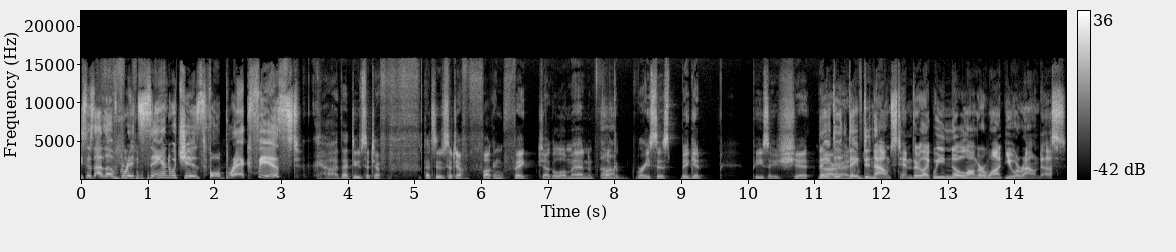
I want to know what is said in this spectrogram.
He says, I love grits sandwiches for breakfast. God, that dude's such a that dude's such a fucking fake juggalo man and Uh-huh. fucking racist bigot piece of shit. They de- right. they've denounced him. They're like, we no longer want you around us.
